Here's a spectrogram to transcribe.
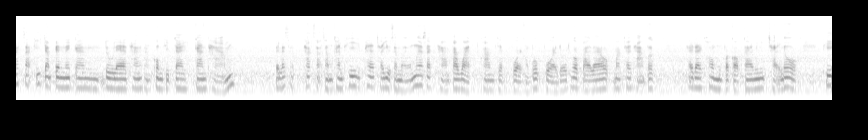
ทักษะที่จำเป็นในการดูแลทางสังคมจิตใจ การถาม เป็นลักษณะทักษะสำคัญที่แพทย์ใช้อยู่เสมอ เมื่อสักถามประวัติ ความเจ็บป่วยของผู้ป่วย โดยทั่วไปแล้วมักใช้ถามเพื่อให้ได้ข้อมูลประกอบการวินิจฉัยโรคที่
